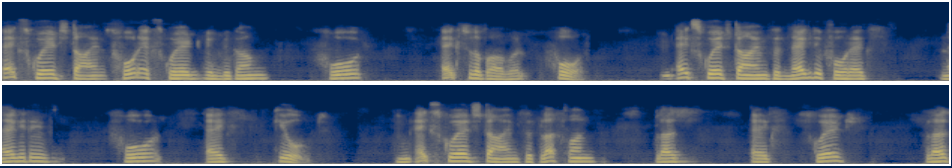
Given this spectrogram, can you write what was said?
x squared times 4x squared will become 4x to the power 4. x squared times the negative 4x negative 4x cubed. And x squared times the plus 1 plus x squared plus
